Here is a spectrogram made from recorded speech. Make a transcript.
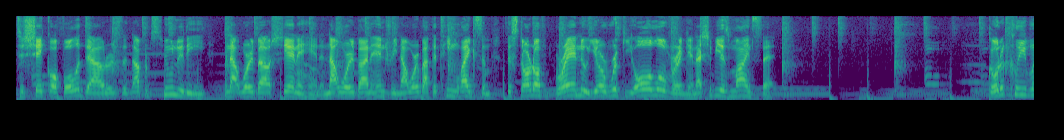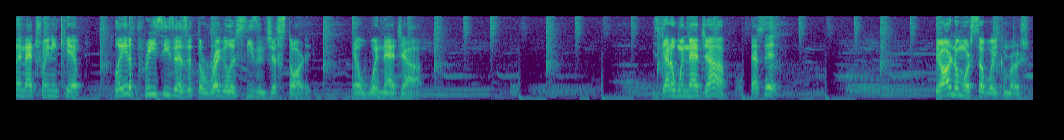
to shake off all the doubters, an opportunity to not worry about Shanahan and not worry about an injury, not worry about the team likes him, to start off brand new. You're a rookie all over again. That should be his mindset. Go to Cleveland at training camp, play the preseason as if the regular season just started, and win that job. Got to win that job. That's it. There are no more Subway commercials.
